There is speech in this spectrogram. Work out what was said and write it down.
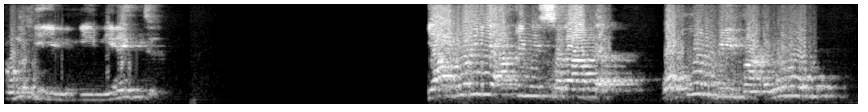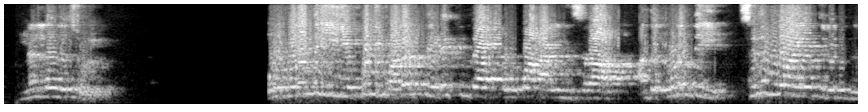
தொழுகையில் நீ நினைத்து. யா புனைய அக்கிமி ஸலாத்த வஅமுர் நல்லது சொல். ஒரு குழந்தையை எப்படி வளர்த்து எடுக்கின்றார் குர்பான் அந்த குழந்தை சிறுபிராயத்திலிருந்து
